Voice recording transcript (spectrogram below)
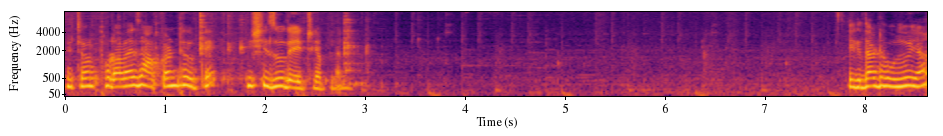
त्याच्यावर थोडा वेळ झाकण ठेवते. ही शिजू द्यायची आपल्याला. एकदा ढवळूया.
